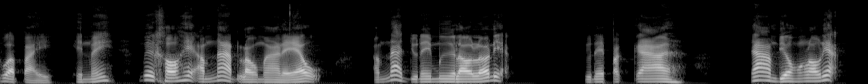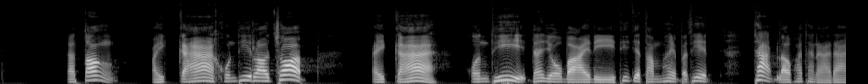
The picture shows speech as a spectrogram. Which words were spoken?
ทั่วไปเห็นไหม เมื่อเขาให้อำนาจเรามาแล้วอำนาจอยู่ในมือเราแล้วเนี่ยอยู่ในปากกาด้ามเดียวของเราเนี่ยจะต้องไปกาคนที่เราชอบไปกาคนที่นโยบายดีที่จะทำให้ประเทศชาติเราพัฒนาได้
